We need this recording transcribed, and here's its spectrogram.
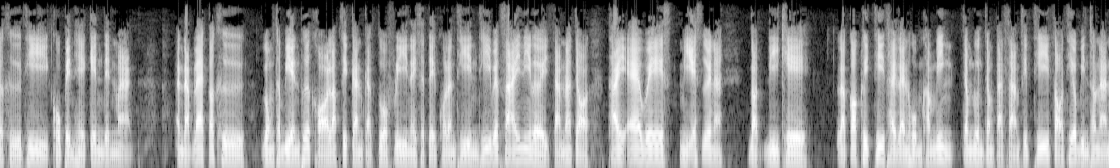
ก็คือที่โคเปนเฮเกนเดนมาร์กอันดับแรกก็คือลงทะเบียนเพื่อขอรับสิทธิการกักตัวฟรีในสเตทควอนตีนที่เว็บไซต์นี่เลย ตามหน้าจอ Thai Airways มี S ด้วยนะ .dk แล้วก็คลิกที่ Thailand Homecoming จำนวนจำกัด 30 ที่ต่อเที่ยวบินเท่านั้น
